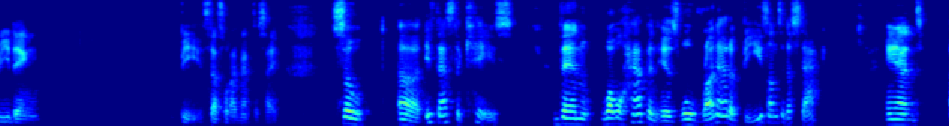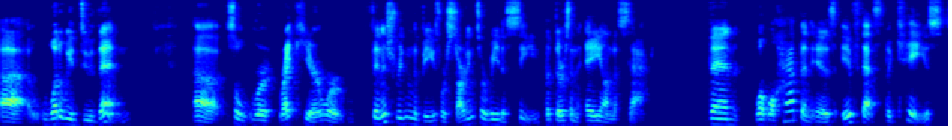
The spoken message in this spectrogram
reading B's. That's what I meant to say. So uh, if that's the case, then what will happen is we'll run out of B's onto the stack. And uh, what do we do then? Uh, so we're right here, we're finished reading the B's, we're starting to read a C, but there's an A on the stack. Then what will happen is, if that's the case,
